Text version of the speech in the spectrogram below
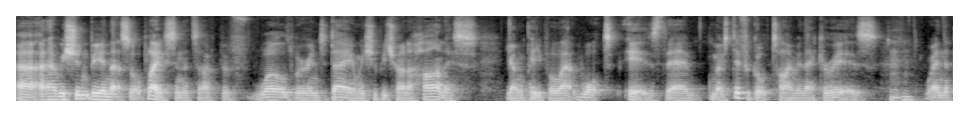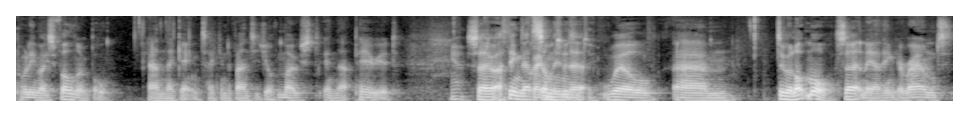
uh, and how we shouldn't be in that sort of place in the type of world we're in today, and we should be trying to harness young people at what is their most difficult time in their careers, when they're probably most vulnerable, and they're getting taken advantage of most in that period. Yeah. So I think that's Great something that will um, do a lot more. Certainly, I think around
